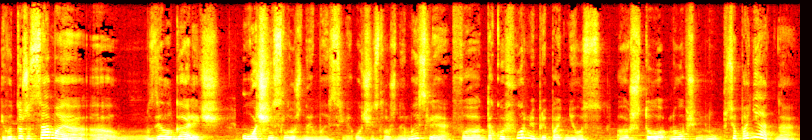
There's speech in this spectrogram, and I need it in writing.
И вот то же самое э, сделал Галич. Очень сложные мысли, очень сложные мысли в такой форме преподнес, э, что, ну, в общем, ну, все понятно.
